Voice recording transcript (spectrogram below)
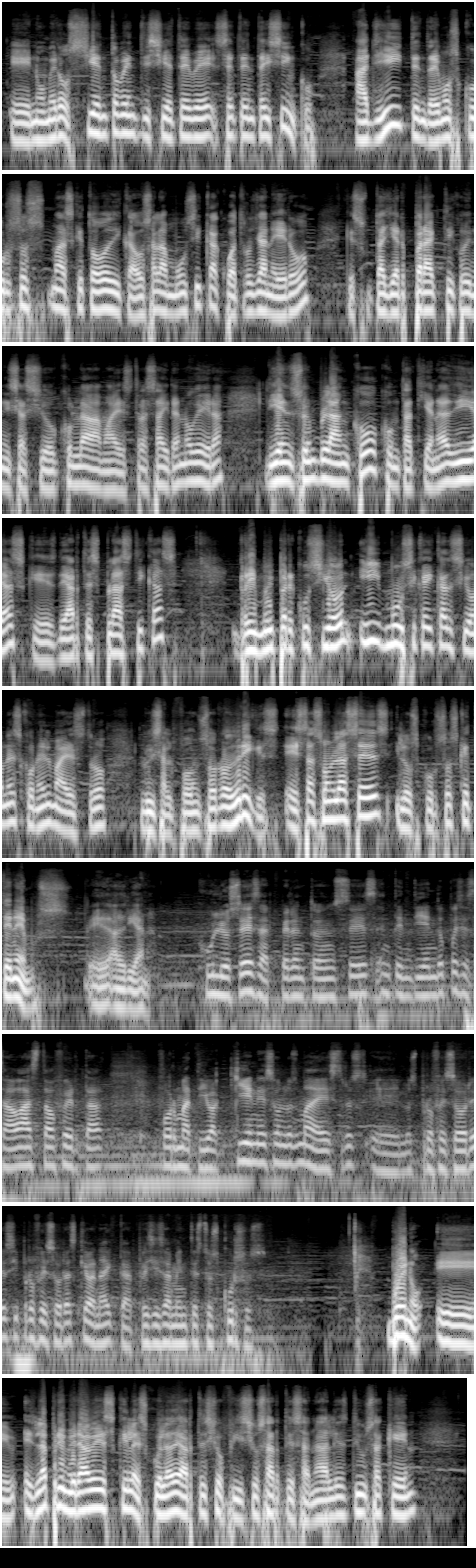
eh, número 127B75. Allí tendremos cursos más que todo dedicados a la música, Cuatro Llanero, que es un taller práctico de iniciación con la maestra Zaira Noguera, Lienzo en Blanco con Tatiana Díaz, que es de artes plásticas, ritmo y percusión y música y canciones con el maestro Luis Alfonso Rodríguez. Estas son las sedes y los cursos que tenemos, eh, Adriana. Julio César, pero entonces entendiendo pues esa vasta oferta formativa, ¿quiénes son los maestros, eh, los profesores y profesoras que van a dictar precisamente estos cursos? Bueno, eh, es la primera vez que la Escuela de Artes y Oficios Artesanales de Usaquén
